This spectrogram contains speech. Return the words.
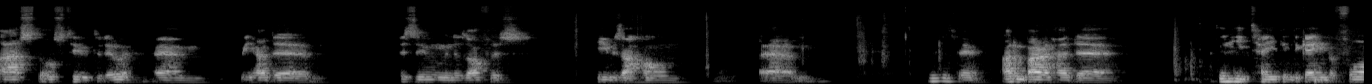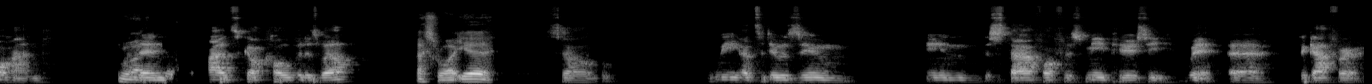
asked us two to do it. Um, we had a, a, Zoom in his office. He was at home. Um, who was there? Adam Barrett had. Uh, I think he'd taken the game beforehand. Right. And then Ads got COVID as well. That's right, yeah. So we had to do a Zoom in the staff office, me, Piercy, with uh, the gaffer,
